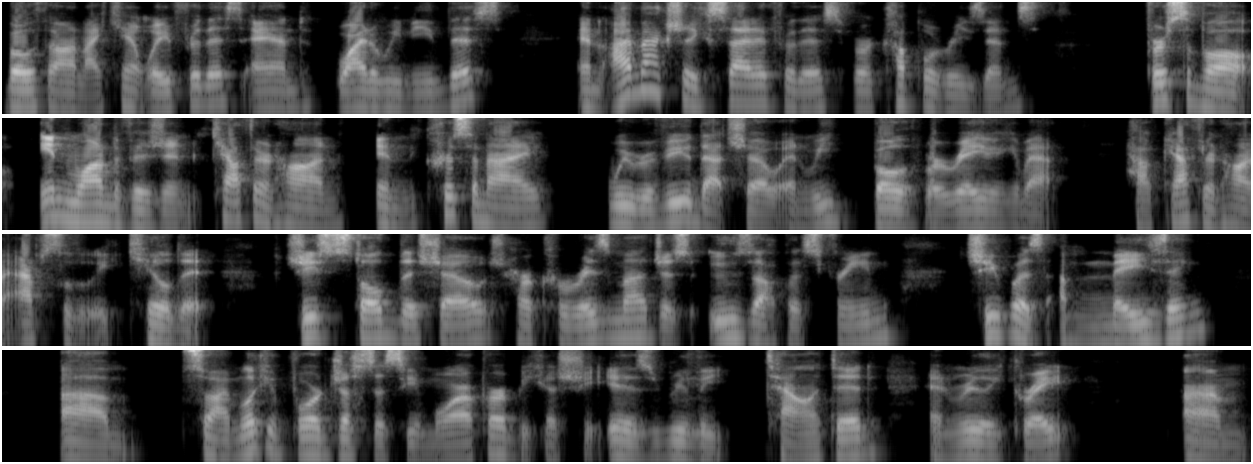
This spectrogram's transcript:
both on I can't wait for this and why do we need this? And I'm actually excited for this for a couple reasons. First of all, in WandaVision, Kathryn Hahn and Chris and I, we reviewed that show and we both were raving about how Kathryn Hahn absolutely killed it. She stole the show. Her charisma just oozed off the screen. She was amazing. Um, so I'm looking forward just to see more of her because she is really talented and really great. Um,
